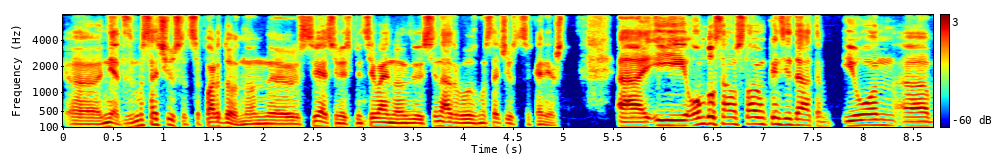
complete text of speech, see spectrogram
э, нет, из Массачусетса, пардон, он связь у него с Пенсильванией, он сенатор был из Массачусетса, конечно. А, и он был самым слабым кандидатом, и он а, а,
